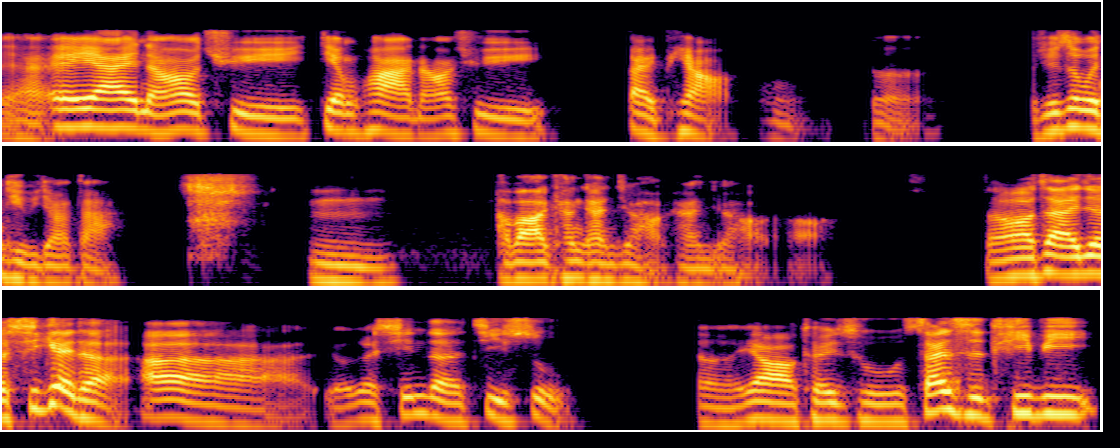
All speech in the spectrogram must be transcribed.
对啊，AI 然后去电话，然后去拜票，嗯嗯，我觉得这问题比较大。嗯，好吧，看看就好，看看就好了啊。然后再来就 Seagate 啊，有个新的技术，呃，要推出三十 TB。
